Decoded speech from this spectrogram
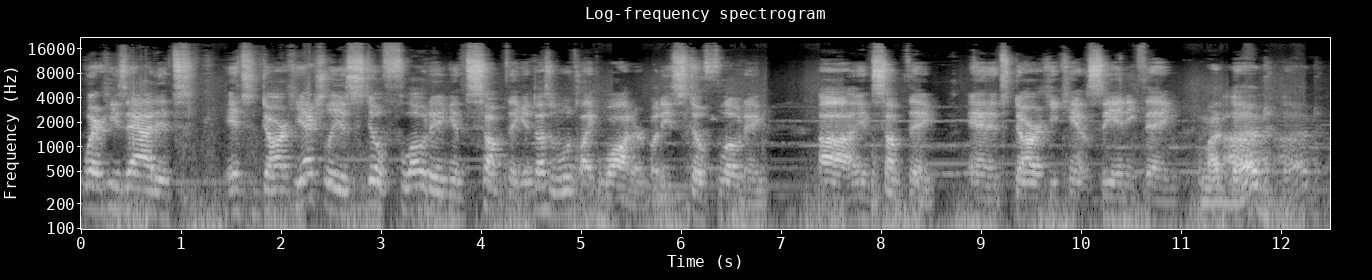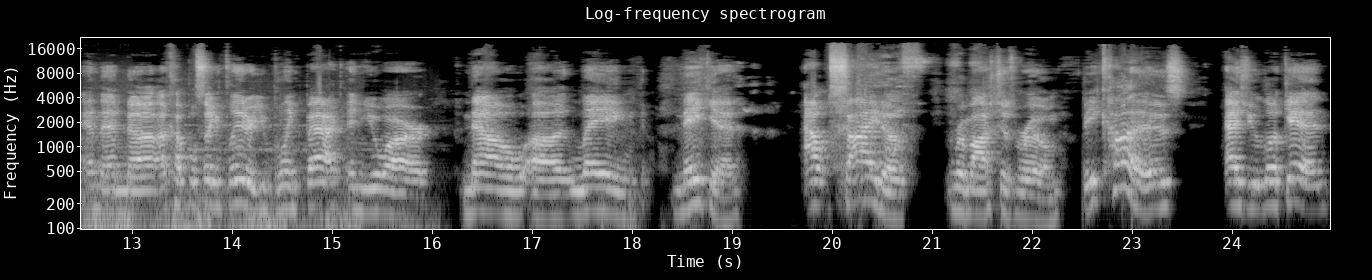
Where he's at, it's it's dark. He actually is still floating in something. It doesn't look like water, but he's still floating uh, in something, and it's dark. He can't see anything. Am I Uh, dead? And then uh, a couple seconds later, you blink back, and you are now uh, laying naked outside of Ramash's room because, as you look in,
